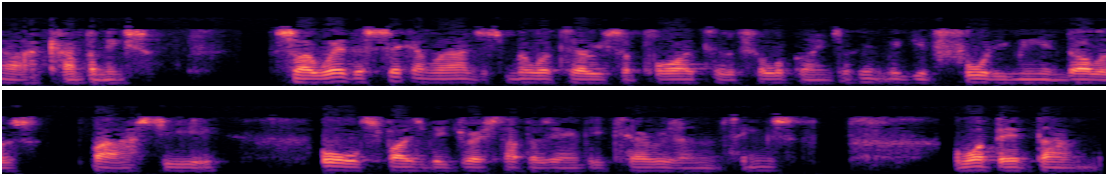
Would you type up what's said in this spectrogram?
uh, companies. So we're the second largest military supplier to the Philippines. I think we give $40 million last year, all supposed to be dressed up as anti-terrorism things. What they've done,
